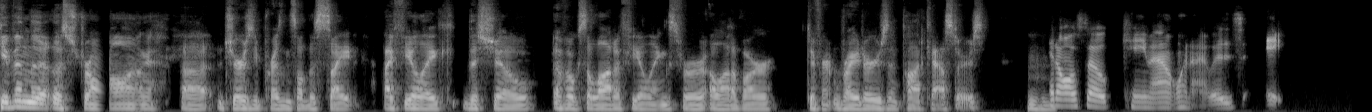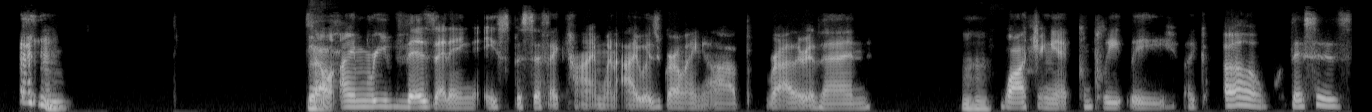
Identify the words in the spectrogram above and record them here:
Given the the strong uh, Jersey presence on the site, I feel like this show evokes a lot of feelings for a lot of our different writers and podcasters. Mhm. It also came out when I was eight. Mm. So Yeah. I'm revisiting a specific time when I was growing up rather than Mhm. watching it completely like, oh, this is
